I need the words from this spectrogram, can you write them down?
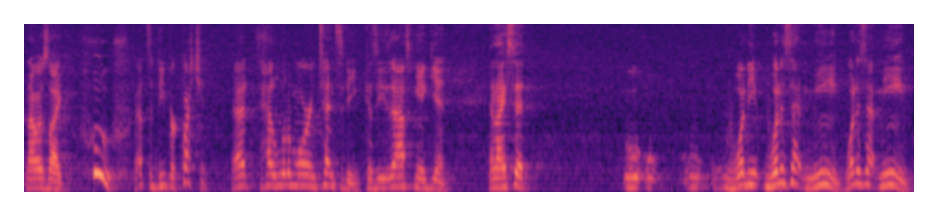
And I was like, whew, that's a deeper question. That had a little more intensity because he's asking again. And I said, what, do you, what does that mean? What does that mean?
